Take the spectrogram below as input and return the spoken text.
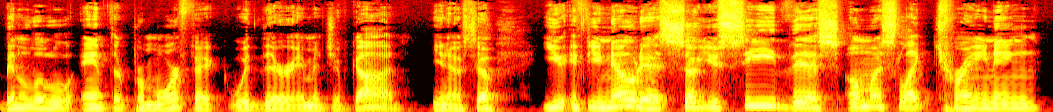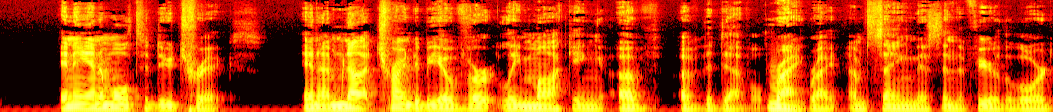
been a little anthropomorphic with their image of God. You know, so you if you notice, so you see this almost like training an animal to do tricks. And I'm not trying to be overtly mocking of of the devil. Right. Right. I'm saying this in the fear of the Lord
